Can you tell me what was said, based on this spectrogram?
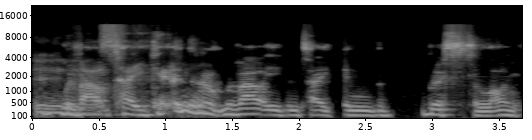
it without is. taking without even taking the risk to life.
